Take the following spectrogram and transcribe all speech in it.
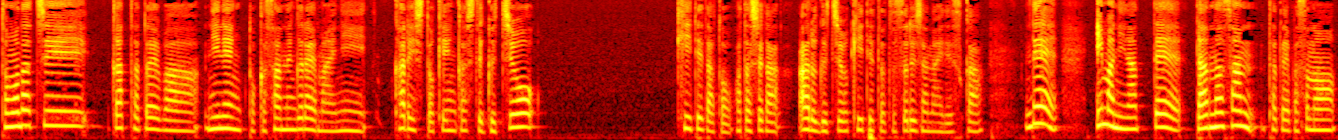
友達が例えば2年とか3年ぐらい前に彼氏と喧嘩して愚痴を聞いてたと、私がある愚痴を聞いてたとするじゃないですか。で、今になって旦那さん、例えばその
